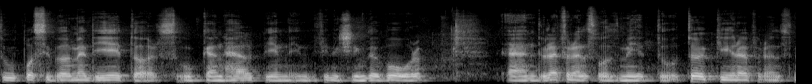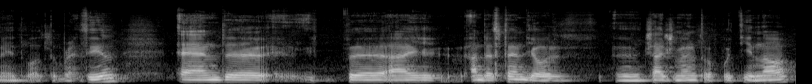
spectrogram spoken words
to possible mediators who can help in, in finishing the war. And reference was made to Turkey, reference made was to Brazil. And uh, uh, I understand your uh, judgment of Putin now,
